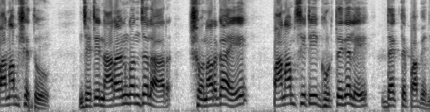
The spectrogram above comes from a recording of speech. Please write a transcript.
পানাম সেতু, যেটি নারায়ণগঞ্জ জেলার সোনারগাঁয়ে পানাম সিটি ঘুরতে গেলে দেখতে পাবেন।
